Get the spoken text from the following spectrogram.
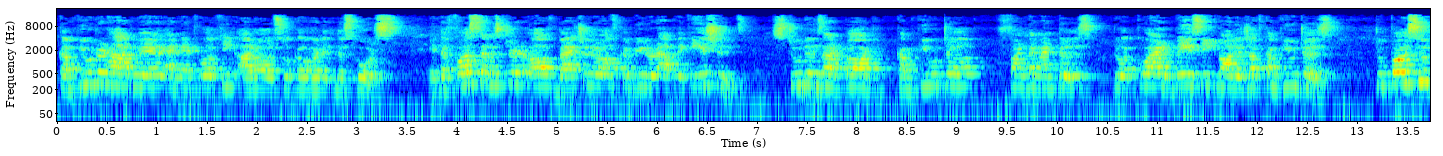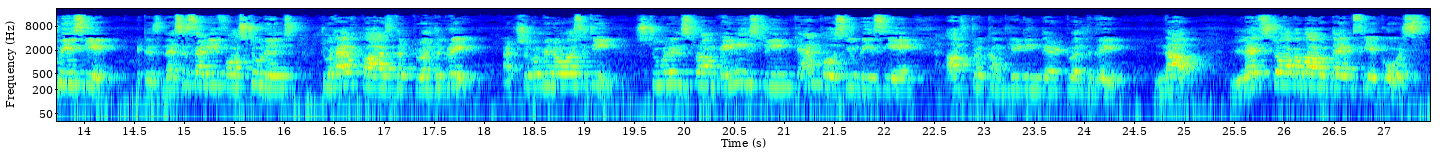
computer hardware and networking are also covered in this course. In the first semester of Bachelor of Computer Applications, students are taught computer fundamentals to acquire basic knowledge of computers. To pursue BCA, it is necessary for students to have passed the 12th grade. At Shubham University, students from any stream can pursue BCA after completing their 12th grade. Now, let's talk about the MCA course.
